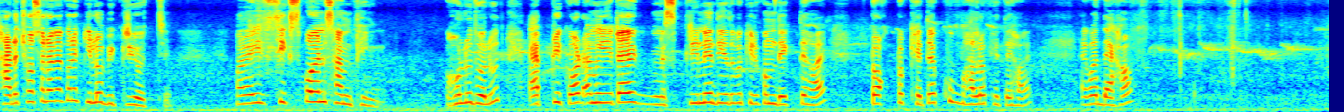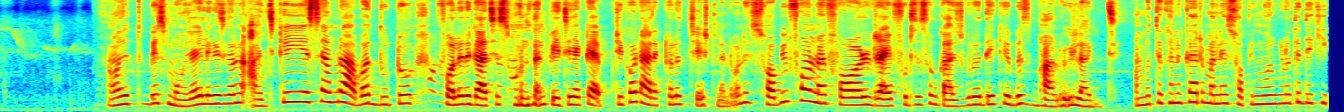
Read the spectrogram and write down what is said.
সাড়ে ছশো টাকা করে কিলো বিক্রি হচ্ছে। মানে ওই সিক্স পয়েন্ট সামথিং হলুদ হলুদ অ্যাপ্রিকট আমি এটা স্ক্রিনে দিয়ে দেবো কীরকম দেখতে হয়। টক টক খেতে খুব ভালো খেতে হয়। একবার দেখাও। আমাদের তো বেশ মজাই লেগেছে কারণ আজকেই এসে আমরা আবার দুটো ফলের গাছের সন্ধান পেয়েছি একটা অ্যাপ্রিকট আর একটা হলো চেস্টনাট মানে সবই ফল নয় ফল ড্রাই ফ্রুটস এসব গাছগুলো দেখে বেশ ভালোই লাগছে। আমরা তো এখানকার মানে শপিং মলগুলোতে দেখি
